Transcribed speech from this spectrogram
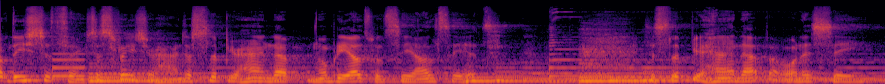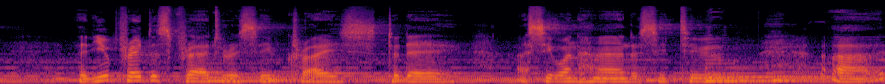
of these two things, just raise your hand. Just slip your hand up. Nobody else will see. I'll see it. just slip your hand up. I want to see that you prayed this prayer to receive Christ today. I see one hand, I see two. Uh,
